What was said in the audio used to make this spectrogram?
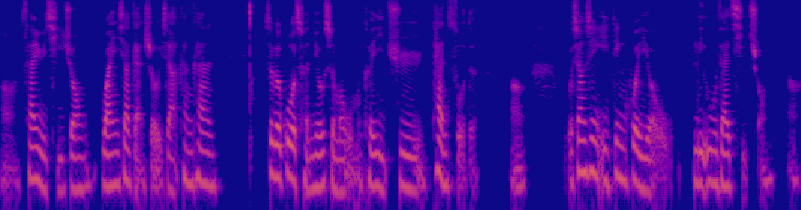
啊，参与其中，玩一下，感受一下，看看这个过程有什么我们可以去探索的啊！我相信一定会有礼物在其中啊。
